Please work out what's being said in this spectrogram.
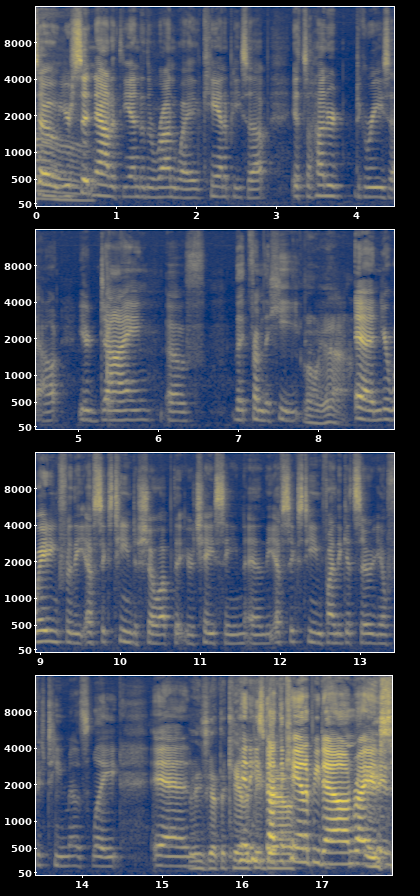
so you're Oh. sitting out at the end of the runway, canopy's up. It's 100 degrees out. You're dying of the, from the heat. Oh yeah. And you're waiting for the F-16 to show up that you're chasing, and the F-16 finally gets there, you know, 15 minutes late, and And he's got the canopy and he's got down. the canopy down, right? AC's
